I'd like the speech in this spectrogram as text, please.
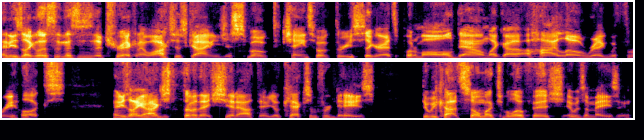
And he's like, "Listen, this is a trick." And I watched this guy, and he just smoked, chain smoked three cigarettes, put them all down like a, a high low rig with three hooks. And he's like, "Ah, just throw that shit out there. You'll catch them for days." Dude, we caught so much blowfish; it was amazing.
